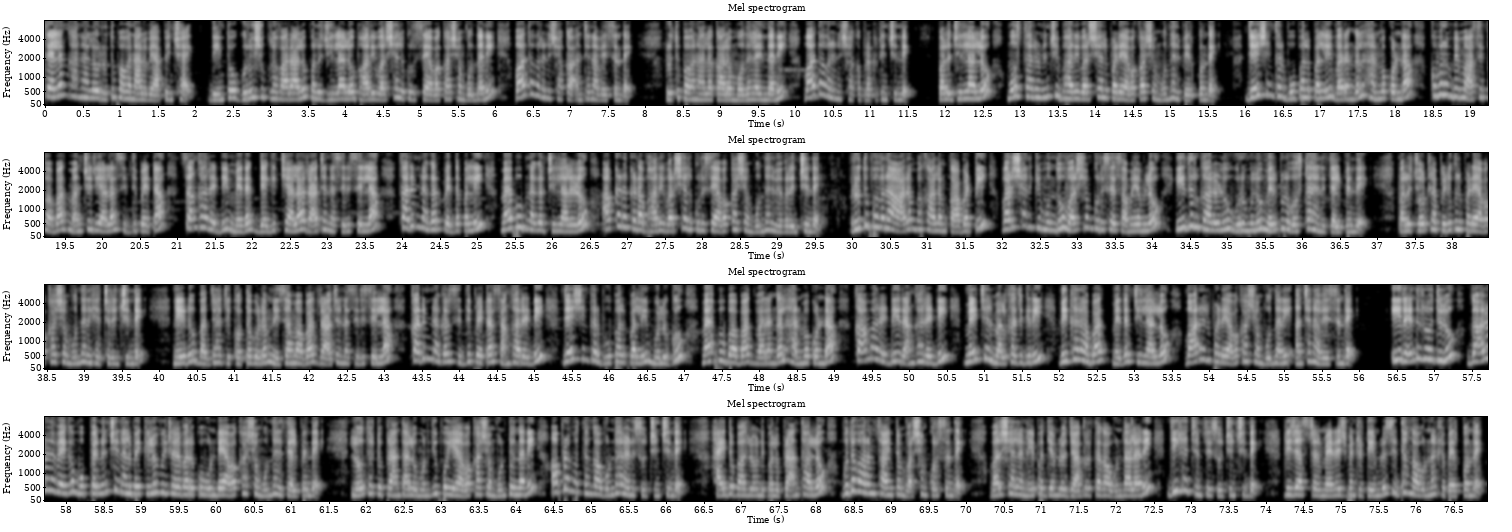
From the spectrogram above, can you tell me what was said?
తెలంగాణలో రుతుపవనాలు వ్యాపించాయి. దీంతో గురు శుక్రవారాలు పలు జిల్లాల్లో భారీ వర్షాలు కురిసే అవకాశం ఉందని వాతావరణ శాఖ అంచనా వేసింది. రుతుపవనాల కాలం మొదలైందని వాతావరణ శాఖ ప్రకటించింది. పలు జిల్లాల్లో మోస్తారు నుంచి భారీ వర్షాలు పడే అవకాశం ఉందని పేర్కొంది. జయశంకర్ భూపాలపల్లి వరంగల్ హన్మకొండ కుమరంభీం ఆసిఫాబాద్ మంచిర్యాల సిద్దిపేట సంగారెడ్డి మెదక్ జగిత్యాల రాజన్న సిరిసిల్ల కరీంనగర్ పెద్దపల్లి మహబూబ్ నగర్ జిల్లాలలో అక్కడక్కడ భారీ వర్షాలు కురిసే అవకాశం ఉందని వివరించింది. రుతుపవన ఆరంభకాలం కాబట్టి వర్షానికి ముందు వర్షం కురిసే సమయంలో ఈదురుగాలులు ఉరుములు మెరుపులు వస్తాయని తెలిపింది. పలు చోట్ల పిడుగులు పడే అవకాశం ఉందని హెచ్చరించింది. నేడు భద్రాద్రి కొత్తగూడెం నిజామాబాద్ రాజన్న సిరిసిల్ల కరీంనగర్ సిద్దిపేట సంగారెడ్డి జయశంకర్ భూపాలపల్లి ములుగు మహబూబాబాద్ వరంగల్ హన్మకొండ కామారెడ్డి రంగారెడ్డి మేడ్చల్ మల్కాజ్గిరి వికారాబాద్ మెదక్ జిల్లాల్లో వానలు పడే అవకాశం ఉందని అంచనా వేసింది. ఈ రెండు రోజులు గాలుల వేగం ముప్పై నుంచి నలభై కిలోమీటర్ల వరకు ఉండే అవకాశం ఉందని తెలిపింది. లోతట్టు ప్రాంతాలు మునిగిపోయే అవకాశం ఉంటుందని అప్రమత్తంగా ఉండాలని సూచించింది. హైదరాబాద్లోని పలు ప్రాంతాల్లో బుధవారం సాయంత్రం వర్షం కురుస్తుంది వర్షాల నేపథ్యంలో జాగ్రత్తగా ఉండాలని జీహెచ్ఎంసీ సూచించింది. డిజాస్టర్ మేనేజ్మెంట్ టీంలు సిద్ధంగా ఉన్నట్లు పేర్కొంది.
